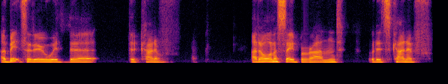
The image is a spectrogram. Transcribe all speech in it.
a bit to do with the the kind of i don't want to say brand but it's kind of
